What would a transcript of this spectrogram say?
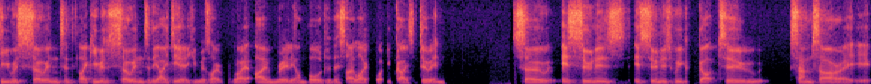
he was so into like he was so into the idea. He was like, right, I'm really on board with this. I like what you guys are doing. So as soon as as soon as we got to Samsara, it,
